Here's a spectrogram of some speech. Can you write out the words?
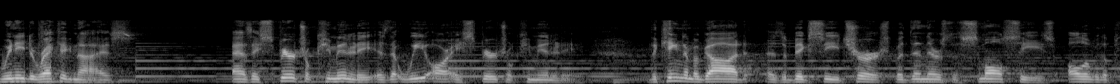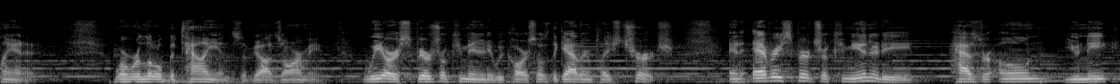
we need to recognize as a spiritual community is that we are a spiritual community. The kingdom of God is a big C church, but then there's the small C's all over the planet where we're little battalions of God's army. We are a spiritual community. We call ourselves the Gathering Place Church. And every spiritual community has their own unique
